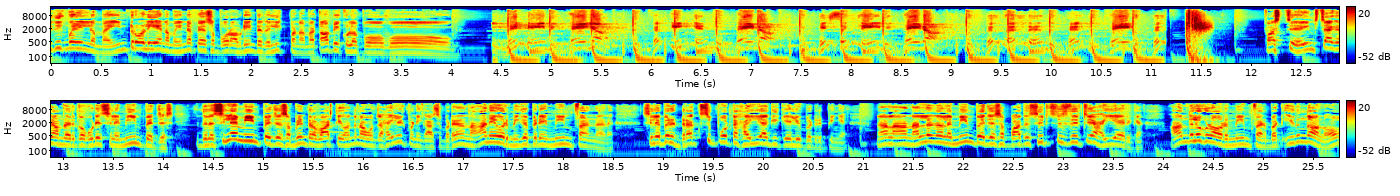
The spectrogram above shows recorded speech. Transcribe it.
இதுக்கு மேலே நம்ம இன்ட்ரோலேயே நம்ம என்ன பேச போகிறோம் அப்படின்றத லீக் பண்ணாம டாபிக் உள்ள போவோம். Hey, baby, hey now. First இன்ஸ்டாகிராமில் இருக்கக்கூடிய சில மீம் பேஜஸ் இதில் சில மீம் பேஜஸ் அப்படின்ற வார்த்தையை வந்து நான் கொஞ்சம் ஹைலைட் பண்ணி ஆசைப்பட்டேன் நானே ஒரு மிகப்பெரிய மீம் ஃபேன் நான். சில பேர் ட்ரக்ஸ் போட்டு ஹையாகி கேள்விப்பட்டிருப்பீங்க. நான் நல்ல நல்ல மீம் பேஜஸை பார்த்து சிரிச்சு சிரிச்சே ஹையாக இருக்கேன் அந்தளவுக்கு நான் ஒரு மீம் ஃபேன் பட் இருந்தாலும்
